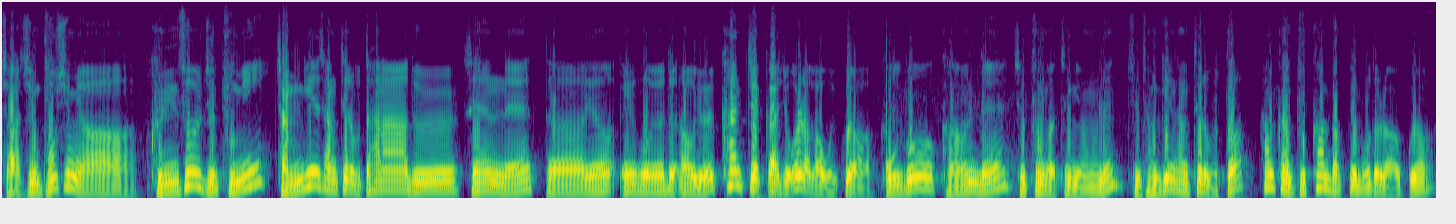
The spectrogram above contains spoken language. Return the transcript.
자, 지금 보시면 그린솔 제품이 잠긴 상태로부터 하나, 둘, 셋, 넷, 다섯, 여, 일곱, 여덟, 아홉, 열 칸째까지 올라가고 있고요. 그리고 가운데 제품 같은 경우는 지금 잠긴 상태로부터 한 칸, 두 칸밖에 못 올라갔고요.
